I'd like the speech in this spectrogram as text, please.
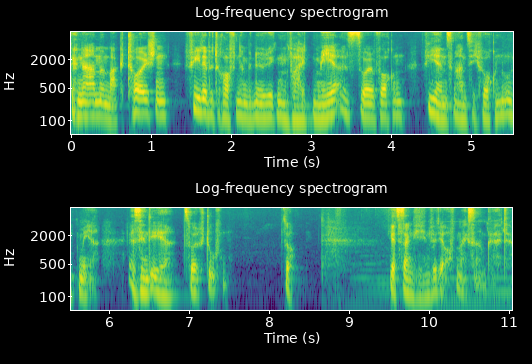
Der Name mag täuschen, viele Betroffene benötigen weit mehr als 12 Wochen, 24 Wochen und mehr. Es sind eher 12 Stufen. So, jetzt danke ich Ihnen für die Aufmerksamkeit.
